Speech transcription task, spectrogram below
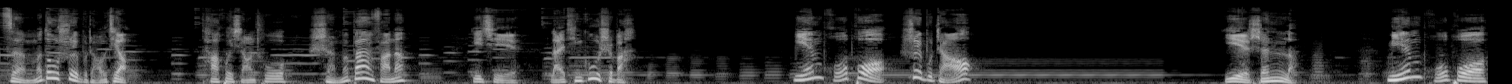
怎么都睡不着觉，她会想出什么办法呢？一起来听故事吧。棉婆婆睡不着，夜深了，棉婆婆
